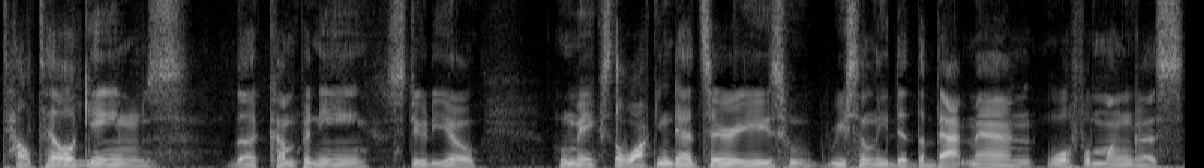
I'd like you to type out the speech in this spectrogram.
Telltale Games, the company studio who makes the Walking Dead series, who recently did the Batman, Wolf Among Us.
